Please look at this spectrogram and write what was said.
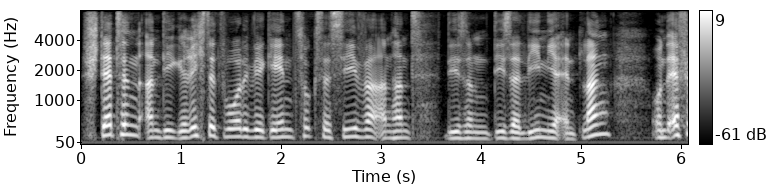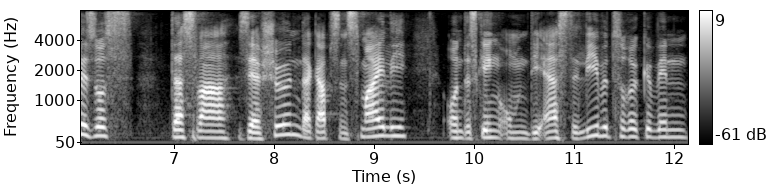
Städten, an die gerichtet wurde. Wir gehen sukzessive anhand diesem, dieser Linie entlang. Und Ephesus, das war sehr schön, da gab es ein Smiley und es ging um die erste Liebe zurückgewinnen.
